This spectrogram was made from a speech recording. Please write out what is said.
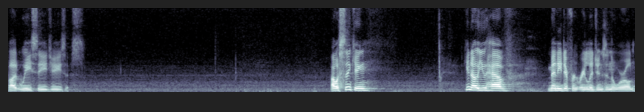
But we see Jesus. I was thinking, you know, you have many different religions in the world,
